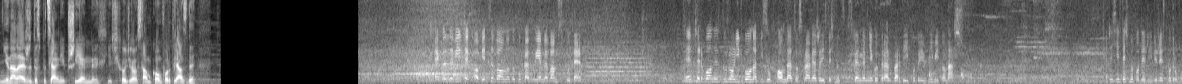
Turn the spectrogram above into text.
nie należy do specjalnie przyjemnych, jeśli chodzi o sam komfort jazdy. Wilczek obiecywał, no to pokazujemy Wam skuter. Ten czerwony z dużą liczbą napisów Honda, co sprawia, że jesteśmy względem niego teraz bardziej podejrzliwi, to nasz. Znaczy jesteśmy podejrzliwi, że jest podróbą.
